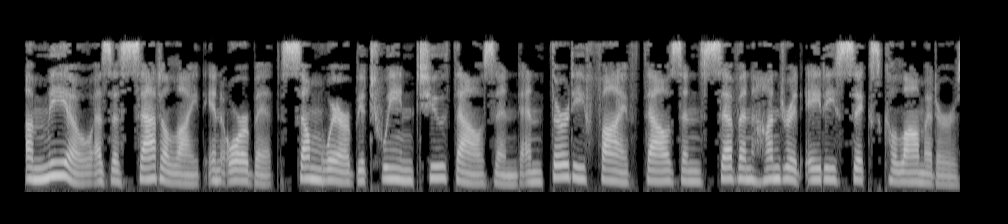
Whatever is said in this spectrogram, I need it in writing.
A MEO is a satellite in orbit somewhere between 2000 and 35,786 kilometers,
